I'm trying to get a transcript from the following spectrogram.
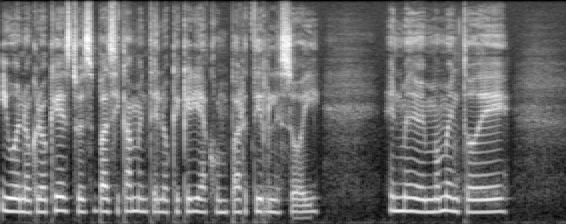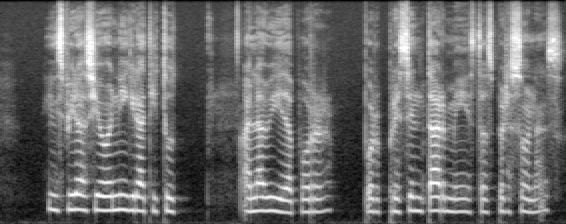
Y bueno, creo que esto es básicamente lo que quería compartirles hoy en medio de un momento de inspiración y gratitud a la vida por, por presentarme estas personas.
